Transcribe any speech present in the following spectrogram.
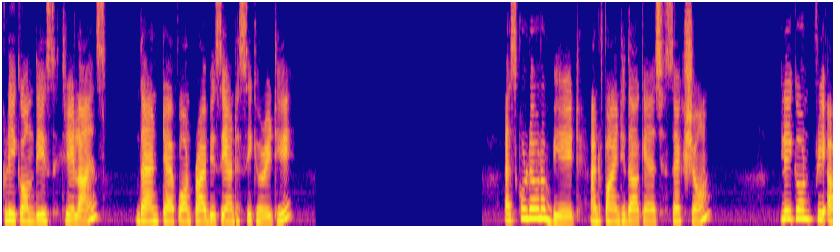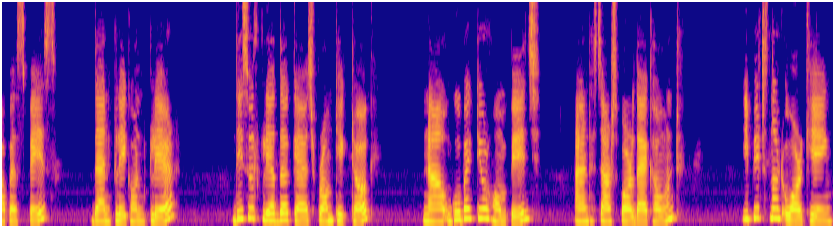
Click on these three lines. Then tap on privacy and security. Scroll down a bit and find the cache section. Click on free up space. Then click on clear. This will clear the cache from TikTok. Now go back to your home page and search for the account. If it's not working,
